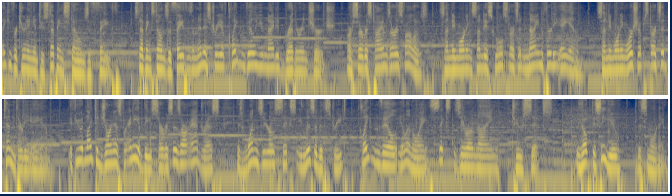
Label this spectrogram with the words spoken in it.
Thank you for tuning into Stepping Stones of Faith. Stepping Stones of Faith is a ministry of Claytonville United Brethren Church. Our service times are as follows. Sunday morning Sunday school starts at 9:30 a.m. Sunday morning worship starts at 10:30 a.m. If you would like to join us for any of these services, our address is 106 Elizabeth Street, Claytonville, Illinois 60926. We hope to see you this morning.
